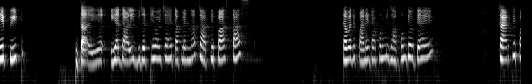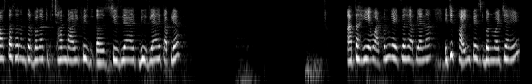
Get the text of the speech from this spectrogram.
हे पीठ दा या या डाळी भिजत ठेवायच्या आहेत आपल्यांना चार ते पाच तास. त्यामध्ये पाणी टाकून मी झाकून ठेवते आहे. चार ते पाच तासानंतर बघा किती छान डाळी फिज शिजल्या आहेत भिजल्या आहेत आपल्या. आता हे वाटून घ्यायचं आहे आपल्याला याची फाईन पेस्ट बनवायची आहे.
